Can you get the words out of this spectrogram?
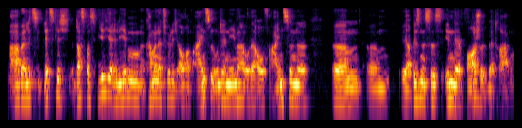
Aber letzt, letztlich das, was wir hier erleben, kann man natürlich auch auf Einzelunternehmer oder auf einzelne ähm, ähm, ja, Businesses in der Branche übertragen.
